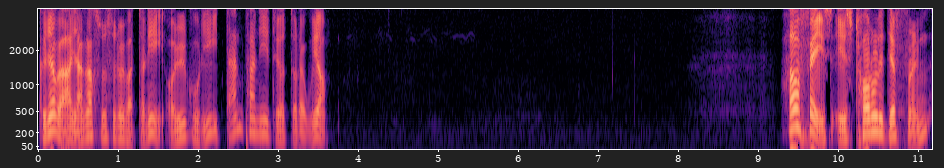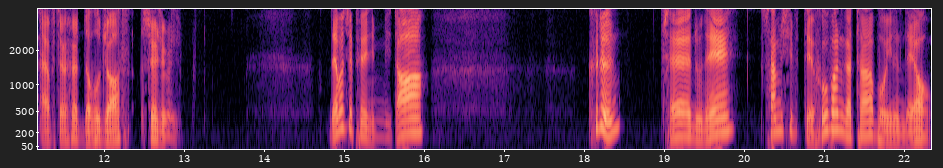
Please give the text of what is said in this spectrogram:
그녀가 양악 수술을 받더니 얼굴이 딴판이 되었더라고요. Her face is totally different after her double jaw surgery. 네 번째 표현입니다. 그는 제 눈에 30대 후반 같아 보이는데요.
